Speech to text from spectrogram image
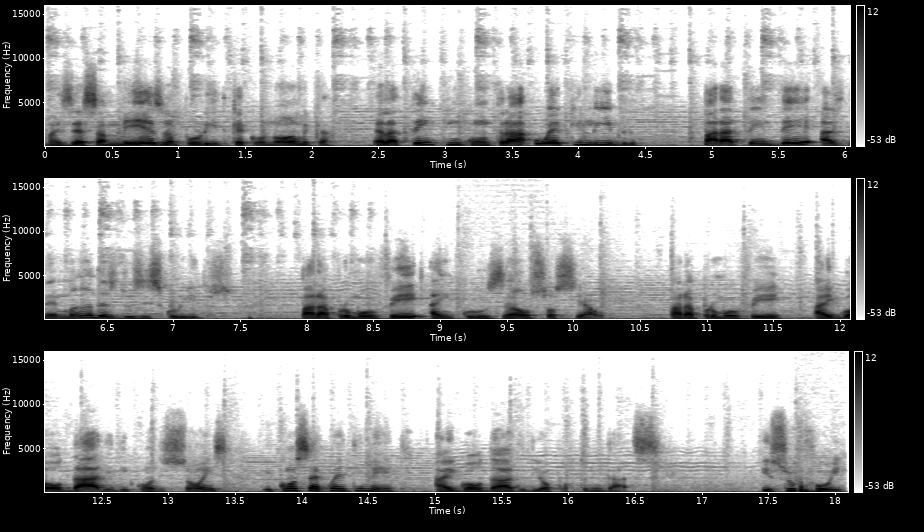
Mas essa mesma política econômica, ela tem que encontrar o equilíbrio para atender às demandas dos excluídos para promover a inclusão social, para promover a igualdade de condições e, consequentemente, a igualdade de oportunidades. Isso foi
